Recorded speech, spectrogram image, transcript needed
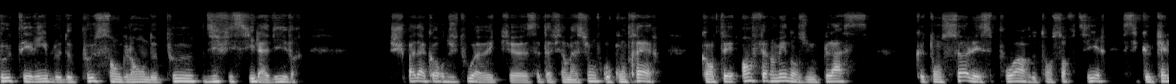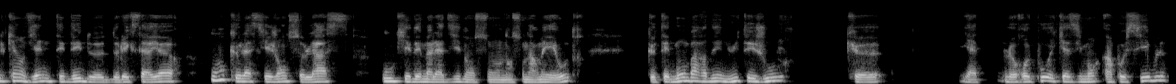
peu terrible, de peu sanglant, de peu difficile à vivre. Je suis pas d'accord du tout avec euh, cette affirmation. Au contraire, quand tu es enfermé dans une place, que ton seul espoir de t'en sortir, c'est que quelqu'un vienne t'aider de, l'extérieur, ou que l'assiégeant se lasse, ou qu'il y ait des maladies dans son, dans son armée et autres, que tu es bombardé nuit et jour, que y a, le repos est quasiment impossible,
